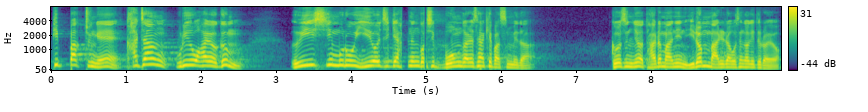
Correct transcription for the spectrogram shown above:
핍박 중에 가장 우리로 하여금 의심으로 이어지게 하는 것이 무언가를 생각해 봤습니다. 그것은요, 다름 아닌 이런 말이라고 생각이 들어요.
